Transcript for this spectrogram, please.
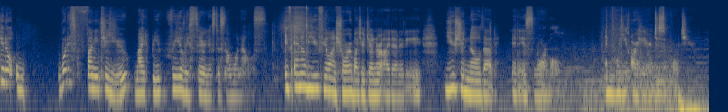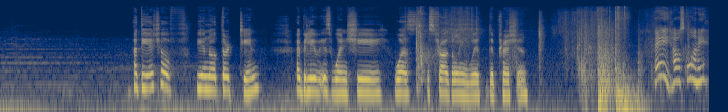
You know, what is funny to you might be really serious to someone else. If any of you feel unsure about your gender identity, you should know that it is normal. And we are here to support you. At the age of, you know, 13, I believe is when she was struggling with depression. Hey, how was school, honey?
